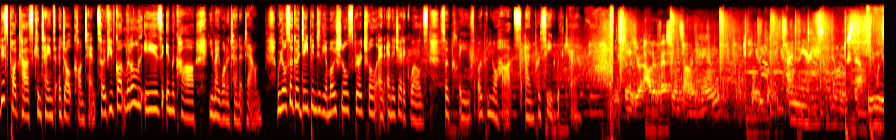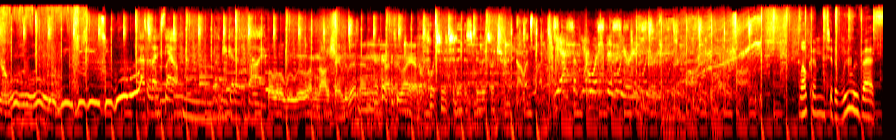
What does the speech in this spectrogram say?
This podcast contains adult content, so if you've got little ears in the car, you may want to turn it down. We also go deep into the emotional, spiritual, and energetic worlds, so please open your hearts and proceed with care. As soon as your outer vestments are in hand, we'll begin. I know you're into some woo stuff. You when you're woo woo woo. That's what I feel. Ashamed of it, and that's who I am. Fortunate today, the spirits are true. Yes, of course, this series. Welcome to the Woo Woo Verse.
